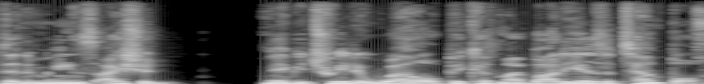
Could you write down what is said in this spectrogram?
then it means I should maybe treat it well because my body is a temple.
